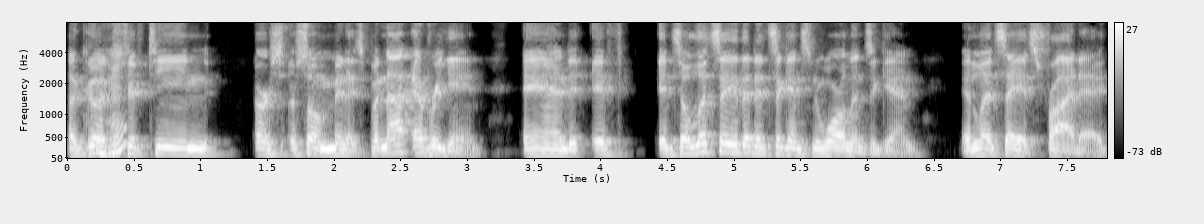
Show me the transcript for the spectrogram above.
a good mm-hmm. 15 or, or so minutes, but not every game. And if and so let's say that it's against New Orleans again, and let's say it's Friday.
